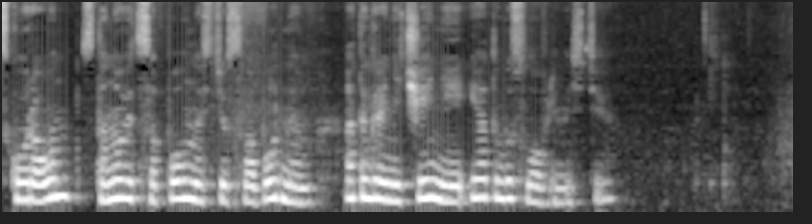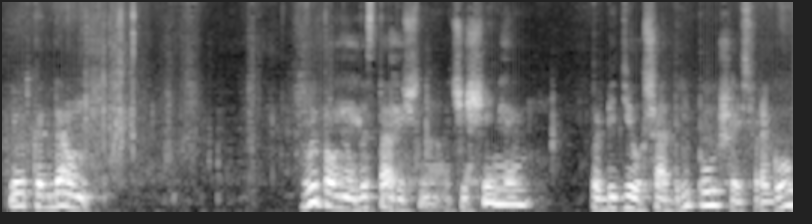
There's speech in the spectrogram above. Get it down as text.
Скоро он становится полностью свободным от ограничений и от обусловленности. И вот когда он выполнил достаточно очищения, победил Шадрипу, шесть врагов,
